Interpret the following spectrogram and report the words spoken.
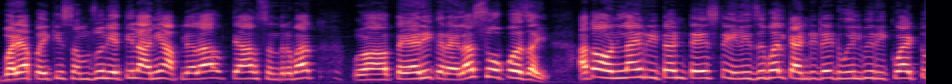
बऱ्यापैकी समजून येतील आणि आपल्याला त्या संदर्भात तयारी करायला सोपं जाईल. आता online written test eligible candidate will be required to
